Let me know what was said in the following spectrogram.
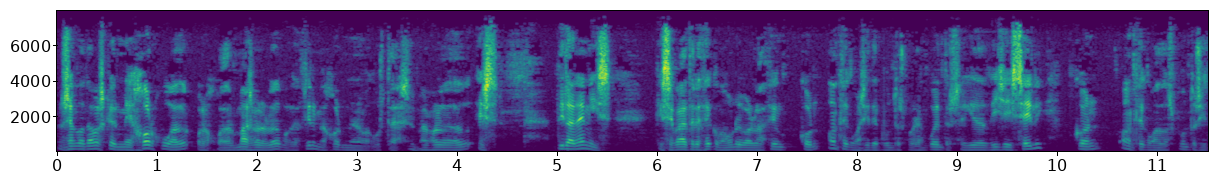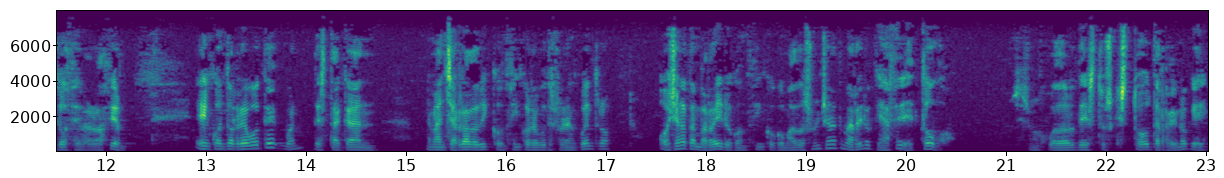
nos encontramos que el mejor jugador, o el jugador más valorado, porque decir mejor no me gusta, es el más valorado, es Dylan Ennis, que se va a 13,1 de evaluación con 11,7 puntos por encuentro, seguido de DJ Sally con 11,2 puntos y 12 de evaluación. En cuanto al rebote, bueno, destacan Nemancha Radovic con 5 rebotes por encuentro, o Jonathan Barreiro con 5,2. Un Jonathan Barreiro que hace de todo. Es un jugador de estos que es todo terreno, que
